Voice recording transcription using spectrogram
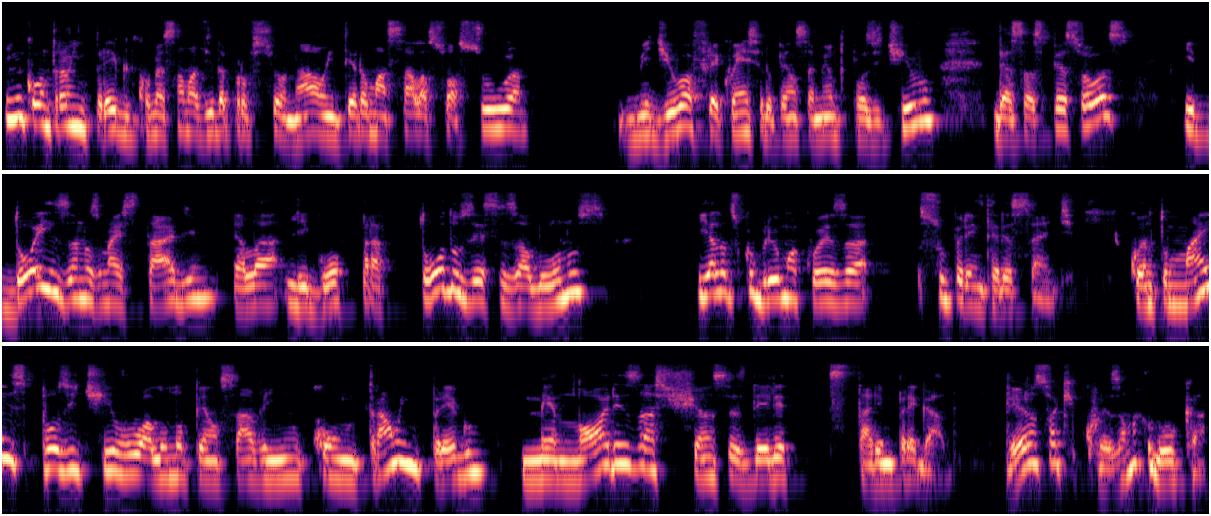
em encontrar um emprego, em começar uma vida profissional, em ter uma sala só sua? Mediu a frequência do pensamento positivo dessas pessoas e dois anos mais tarde ela ligou para todos esses alunos e ela descobriu uma coisa super interessante. Quanto mais positivo o aluno pensava em encontrar um emprego, menores as chances dele estar empregado. Veja só que coisa maluca,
